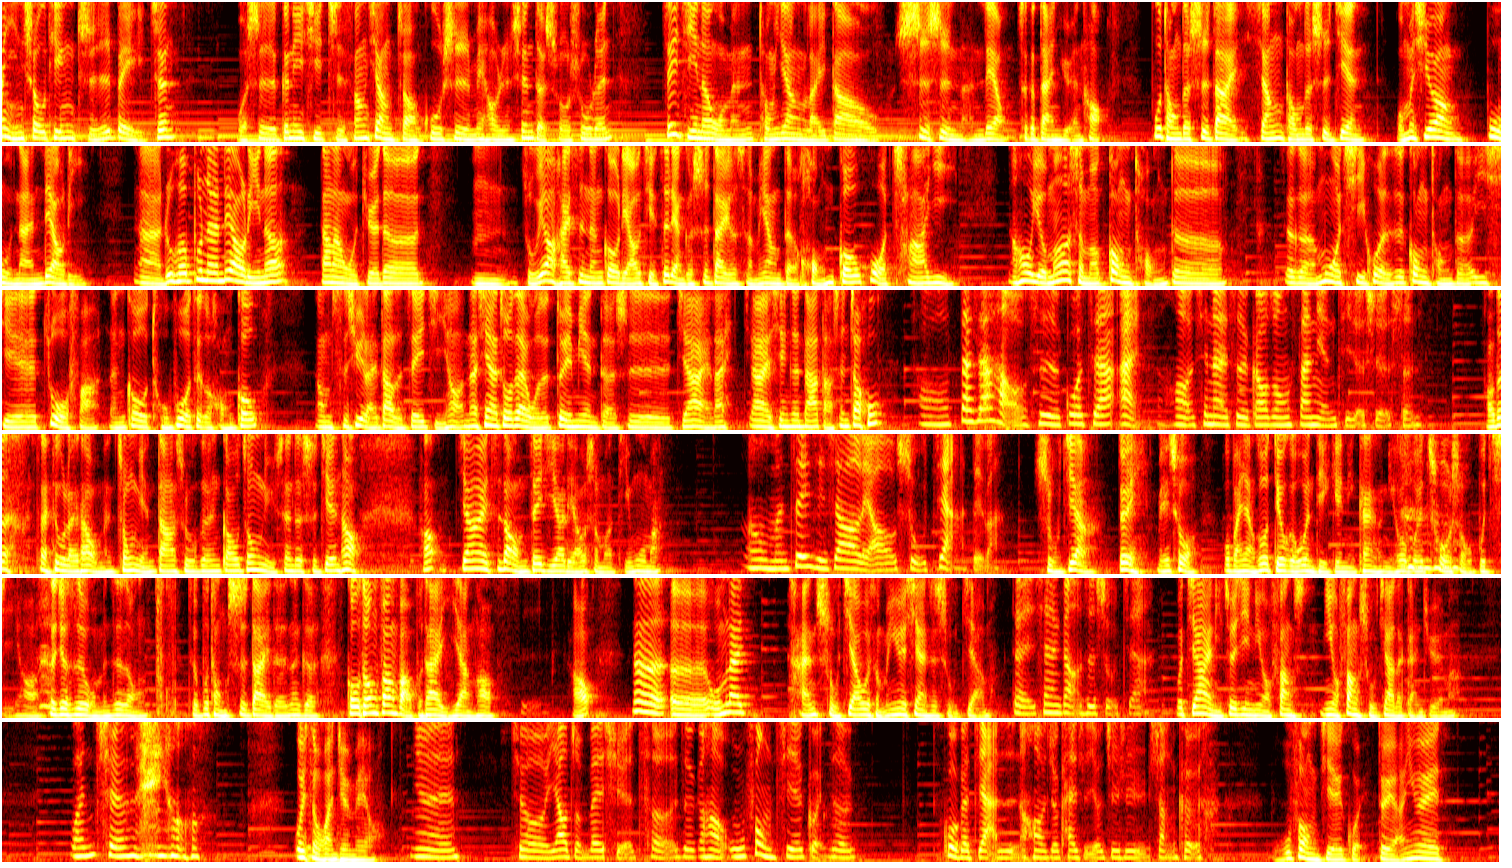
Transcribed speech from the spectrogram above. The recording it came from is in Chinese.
欢迎收听指北针，我是跟你一起指方向、找故事、美好人生的说书人。这一集呢，我们同样来到世事难料这个单元哈。不同的世代，相同的事件，我们希望不难料理。那如何不难料理呢？当然，我觉得，嗯，主要还是能够了解这两个世代有什么样的鸿沟或差异，然后有没有什么共同的。这个默契，或者是共同的一些做法，能够突破这个鸿沟。那我们持续来到了这一集哈。那现在坐在我的对面的是佳爱，来，佳爱先跟大家打声招呼。好，大家好，我是郭佳爱，然后现在是高中三年级的学生。好的，再度来到我们中年大叔跟高中女生的时间哈。好，佳爱知道我们这一集要聊什么题目吗？嗯，我们这一集是要聊暑假，对吧？暑假，对，没错。我本来想说丢个问题给你看，你会不会措手不及 啊？这就是我们这种这不同世代的那个沟通方法不太一样哈。是。好，那呃，我们来谈暑假为什么？因为现在是暑假嘛。对，现在刚好是暑假。我佳爱，你最近你有放你有放暑假的感觉吗？完全没有。为什么完全没有？因为就要准备学测，就刚好无缝接轨就。过个假日，然后就开始又继续上课，无缝接轨。对啊，因为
